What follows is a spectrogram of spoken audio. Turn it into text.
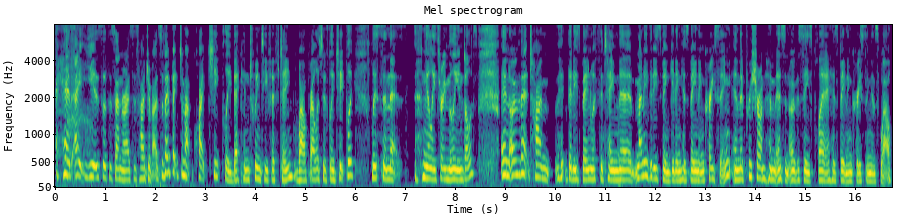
had eight years with the Sunrisers Hyderabad. So they picked him up quite cheaply back in 2015. Well, relatively cheaply, less than that nearly $3 million. And over that time that he's been with the team, the money that he's been getting has been increasing, and the pressure on him as an overseas player has been increasing as well.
